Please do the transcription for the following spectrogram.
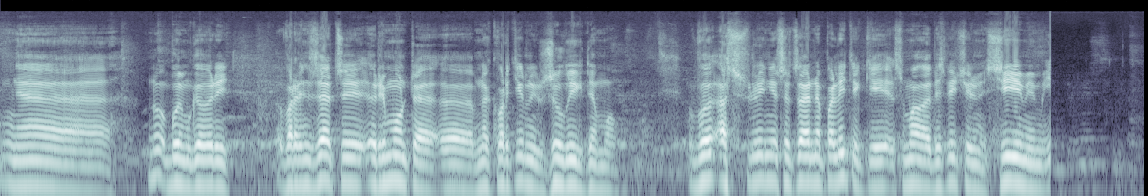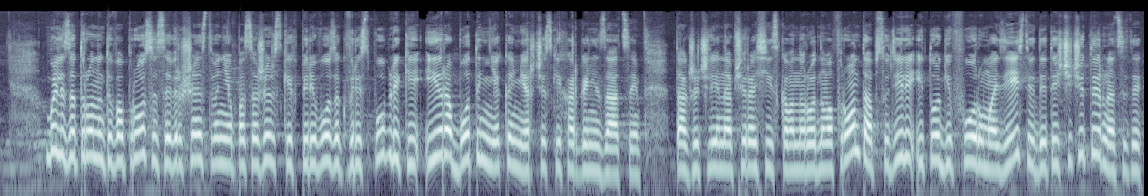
э, ну, будем говорить, в организации ремонта э, многоквартирных жилых домов, в осуществлении социальной политики с малообеспеченными семьями. Были затронуты вопросы совершенствования пассажирских перевозок в республике и работы некоммерческих организаций. Также члены Общероссийского народного фронта обсудили итоги форума действий 2014,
